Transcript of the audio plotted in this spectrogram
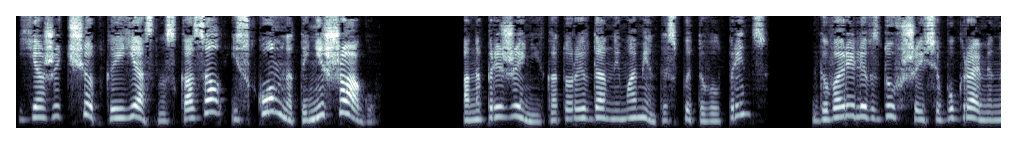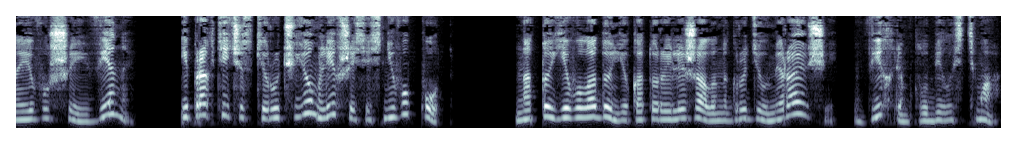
«Я же четко и ясно сказал, из комнаты ни шагу!» О напряжении, которое в данный момент испытывал принц, говорили вздувшиеся буграми на его шее вены и практически ручьем лившийся с него пот. На той его ладонью, которая лежала на груди умирающей, вихрем клубилась тьма.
